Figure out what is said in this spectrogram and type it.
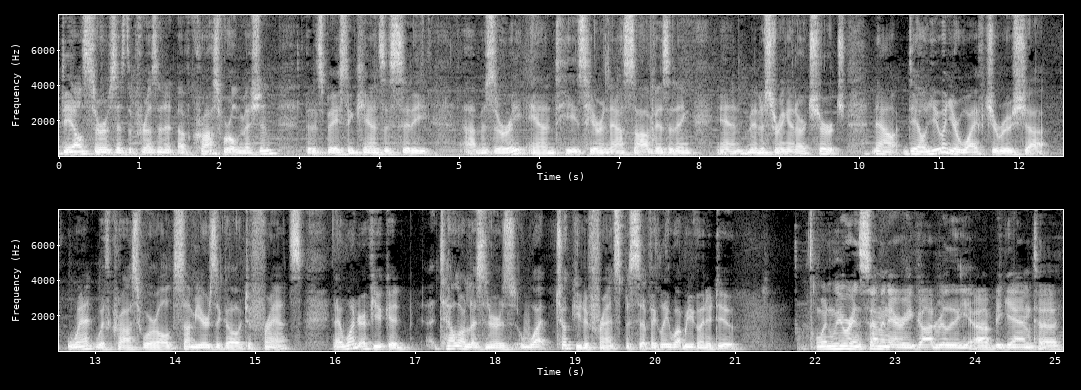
Dale serves as the president of Crossworld Mission, that is based in Kansas City, uh, Missouri, and he's here in Nassau visiting and ministering at our church. Now, Dale, you and your wife Jerusha went with Crossworld some years ago to France, and I wonder if you could tell our listeners what took you to France specifically. What were you going to do? When we were in seminary, God really uh, began to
